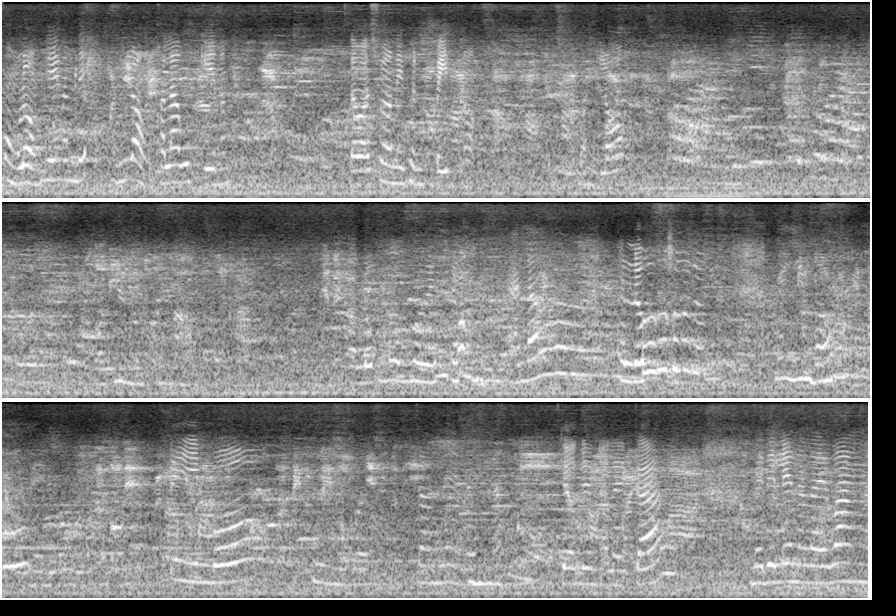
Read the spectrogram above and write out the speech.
หม่องร้องเพลงนำเด้มีร้องคาราโอเกะนำแต่ว่าช่วงนี้เพิ่นปิดเนาะบ่ให้ร้องเอาลบมุมเลยพี่น้องฮัลโหลฮัลโหลได้ยินบ่ได้ยินบ่จำได้เลยนะเจ้าเล่นอะไรกันไม่ได้เล่นอะไรว่างง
